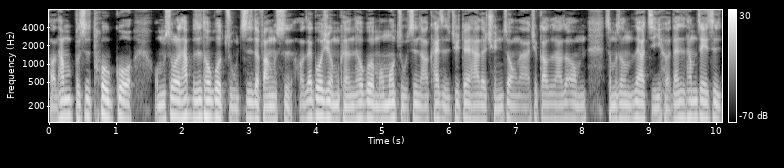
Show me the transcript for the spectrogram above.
哦，他们不是透过我们说了，他不是透过组织的方式。哦，在过去我们可能透过某某组织，然后开始去对他的群众啊，去告诉他说，哦，我们什么时候要集合。但是他们这一次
